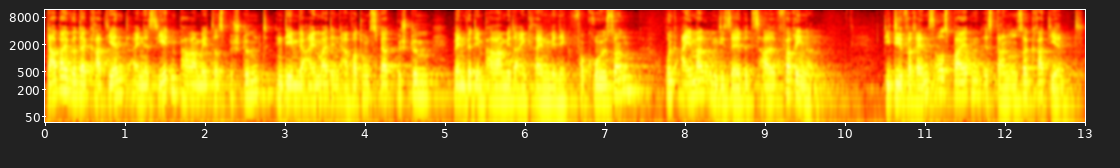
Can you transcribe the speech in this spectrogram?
Dabei wird der Gradient eines jeden Parameters bestimmt, indem wir einmal den Erwartungswert bestimmen, wenn wir den Parameter ein klein wenig vergrößern und einmal um dieselbe Zahl verringern. Die Differenz aus beiden ist dann unser Gradient.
